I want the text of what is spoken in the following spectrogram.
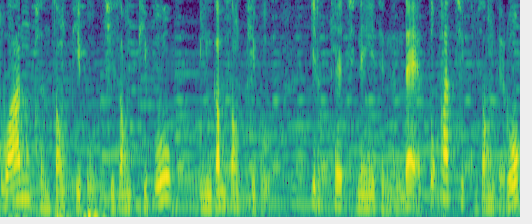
또한 건성 피부, 지성 피부, 민감성 피부 이렇게 진행이 됐는데 똑같이 구성대로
